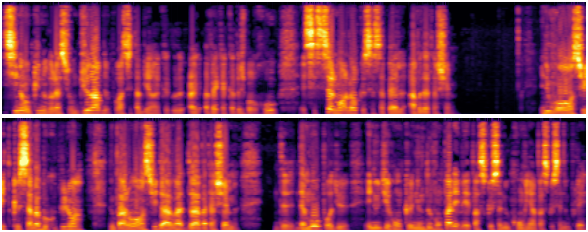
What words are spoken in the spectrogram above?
Sinon, aucune relation durable ne pourra s'établir avec Akadosh Baruch et c'est seulement alors que ça s'appelle Avodat Hashem. Et nous voyons ensuite que ça va beaucoup plus loin. Nous parlons ensuite de d'amour pour Dieu. Et nous dirons que nous ne devons pas l'aimer parce que ça nous convient, parce que ça nous plaît,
